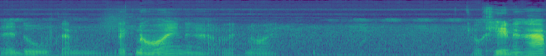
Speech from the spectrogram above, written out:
ให้ดูกันเล็กน้อยนะครับเล็กน้อย โอเคนะครับ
